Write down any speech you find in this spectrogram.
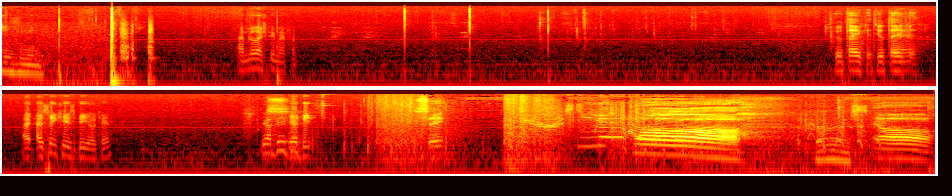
I'm low HP, my friend. You take it, you take uh, it. I, I think he's B, okay? Yeah, B, B. Yeah, B. See? No! Oh! Nice. Oh.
